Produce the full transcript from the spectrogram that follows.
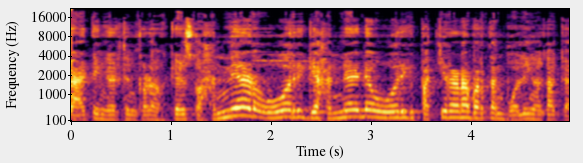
ಬ್ಯಾಟಿಂಗ್ ಹೇಳ್ತೀನಿ ಕಣ, ಕೇಳಿಸ್ಕೊ. ಹನ್ನೆರಡು ಓವರಿಗೆ ಹನ್ನೆರಡನೇ ಓವರಿಗೆ ಪಕ್ಕಿರಾಣ ಬರ್ತಾನೆ ಬೌಲಿಂಗ್ ಹಾಕಕ್ಕೆ.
